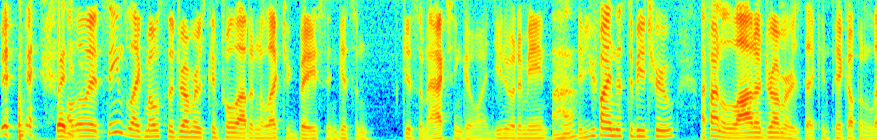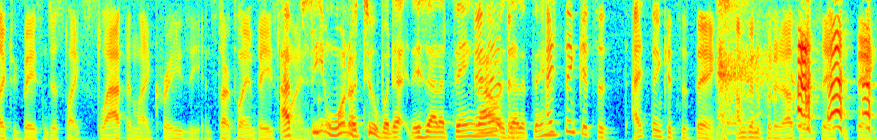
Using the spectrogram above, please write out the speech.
anyway, Although it seems like most of the drummers can pull out an electric bass and get some get some action going. Do you know what I mean? Uh-huh. If you find this to be true, I find a lot of drummers that can pick up an electric bass and just like slap it like crazy and start playing bass I've lines. seen one or two, but that, is that a thing It now? Is that a thing? I think it's a I think it's a thing. I'm gonna put it out there and say it's a thing.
